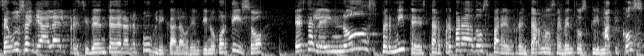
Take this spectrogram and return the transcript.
Según señala el presidente de la República, Laurentino Cortizo, esta ley nos permite estar preparados para enfrentarnos a eventos climáticos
